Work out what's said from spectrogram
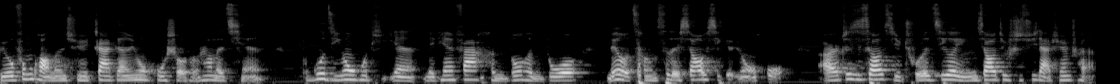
比如疯狂的去榨干用户手头上的钱，不顾及用户体验，每天发很多很多没有层次的消息给用户，而这些消息除了饥饿营销就是虚假宣传。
